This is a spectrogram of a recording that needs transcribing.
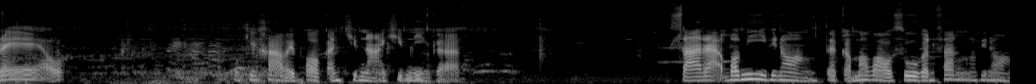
แล้ว โอเคค่ะไว้พอกันคลิปหนาคลิปนี้ก็สาระบ่มีพี่น้อง แต่ก็มาเว้าสู่กันฟังนะพี่น้อง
